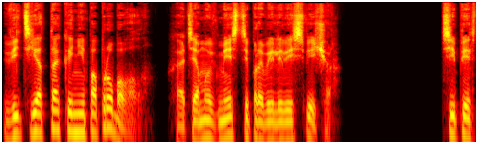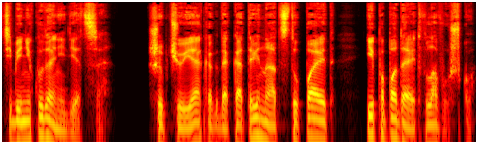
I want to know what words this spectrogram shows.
Ведь я так и не попробовал, хотя мы вместе провели весь вечер. «Теперь тебе никуда не деться», — шепчу я, когда Катрина отступает и попадает в ловушку.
